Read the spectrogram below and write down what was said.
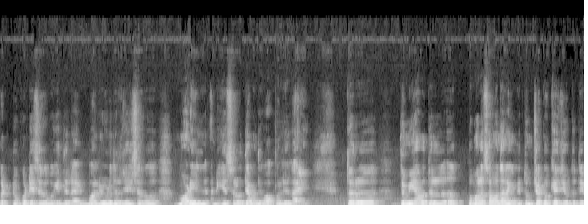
कट्टुकट सगळं बघितलेलं आहे. बॉलिवूड दर्जाचे सर्व मॉडेल आणि हे सर्व त्यामध्ये वापरलेलं आहे. तर तुम्ही याबद्दल तुम्हाला समाधान आहे म्हणजे तुमच्या डोक्यात जे होतं ते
